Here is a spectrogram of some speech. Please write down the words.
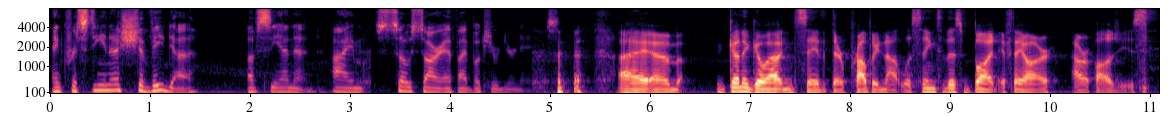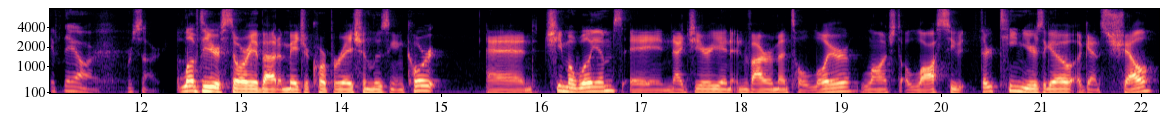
and Christina Shavida of CNN. I'm so sorry if I butchered your names. I am gonna go out and say that they're probably not listening to this, but if they are, our apologies. If they are, we're sorry. Love to hear a story about a major corporation losing in court. And Chima Williams, a Nigerian environmental lawyer, launched a lawsuit 13 years ago against Shell.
